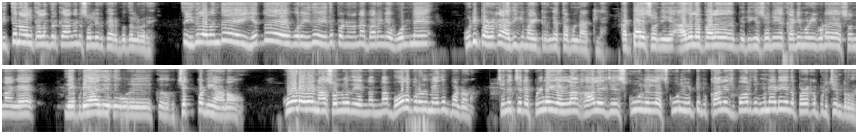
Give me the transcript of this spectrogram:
மித்தனால் கலந்துருக்காங்கன்னு சொல்லியிருக்காரு முதல்வர். ஸோ இதில் வந்து எது ஒரு இது இது பண்ணணும்னா பாருங்க ஒன்று குடிப்பழக்கம் அதிகமாயிட்டுருங்க தமிழ்நாட்டில். கட்டாயம் சொன்னீங்க. அதில் பல நீங்கள் சொன்னீங்க கனிமொழி கூட சொன்னாங்க. இது எப்படியாவது இது ஒரு செக் பண்ணி ஆனோம் கூடவே நான் சொல்வது என்னன்னா போதைப்பொருள் மேதும் மீதும் பண்ணணும். சின்ன சின்ன பிள்ளைகள்லாம் காலேஜ் ஸ்கூல் இல்லை ஸ்கூல் விட்டு காலேஜ் போகிறதுக்கு முன்னாடி அந்த பழக்கம் பிடிச்சுன்றது.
